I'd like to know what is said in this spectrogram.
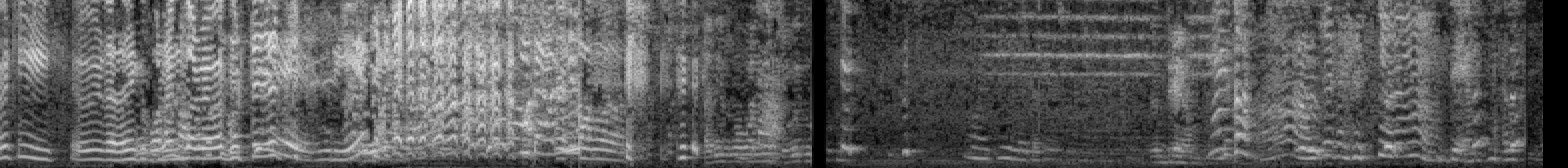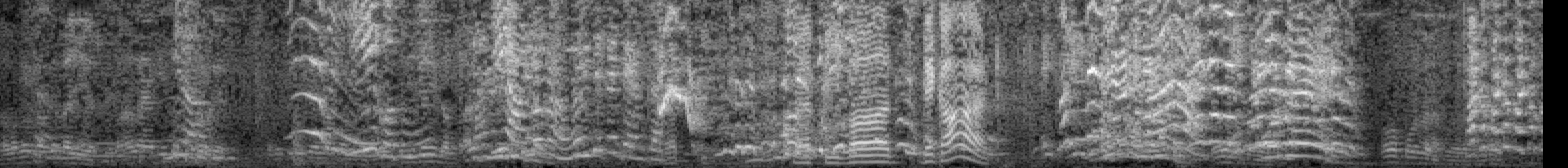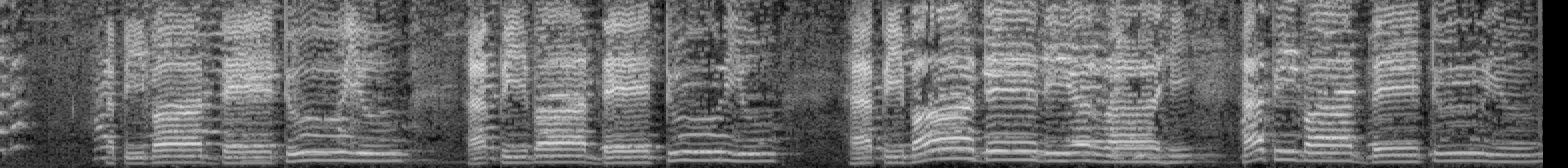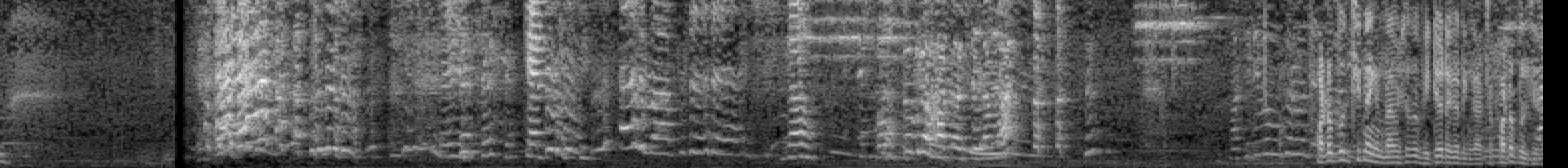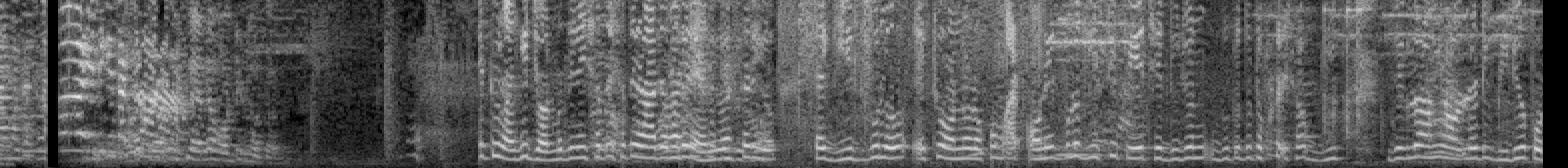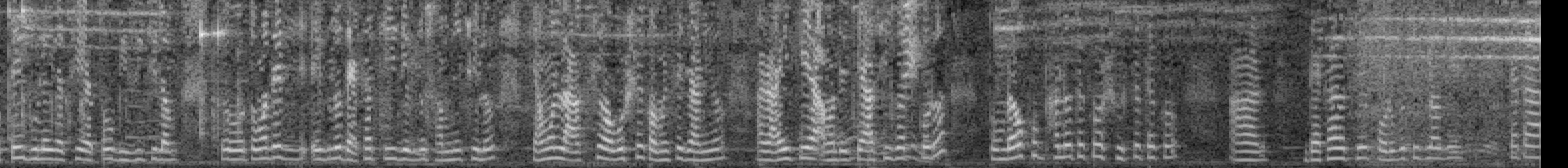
এবার কি ওই দাদাকে প্রণাম করবে আবার ঘুরতে যাচ্ছে। Happy birthday card. Happy birthday to you. Happy birthday to you. Happy birthday, dear Rahi. Happy birthday to you. কতগুলো হাত আছে না মা ফটো তুলছি না কিন্তু, আমি শুধু ভিডিও রেকর্ডিং আছে ফটো তুলছি না যেহেতু রাহির জন্মদিনের সাথে সাথে আজ আমাদের অ্যানিভার্সারিও তাই গিফটগুলো একটু অন্যরকম, আর অনেকগুলো গিফটই পেয়েছে, দুজন, দুটো দুটো করে সব গিফট, যেগুলো আমি অলরেডি ভিডিও করতেই ভুলে গেছি, এত বিজি ছিলাম। তো তোমাদের এগুলো দেখাচ্ছি, যেগুলো সামনে ছিল, কেমন লাগছে অবশ্যই কমেন্টসে জানিও, আর রাহিকে আমাদেরকে আশীর্বাদ করো। তোমরাও খুব ভালো থেকো সুস্থ থেকো। আর দেখা হচ্ছে পরবর্তী ব্লগে টাটা!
